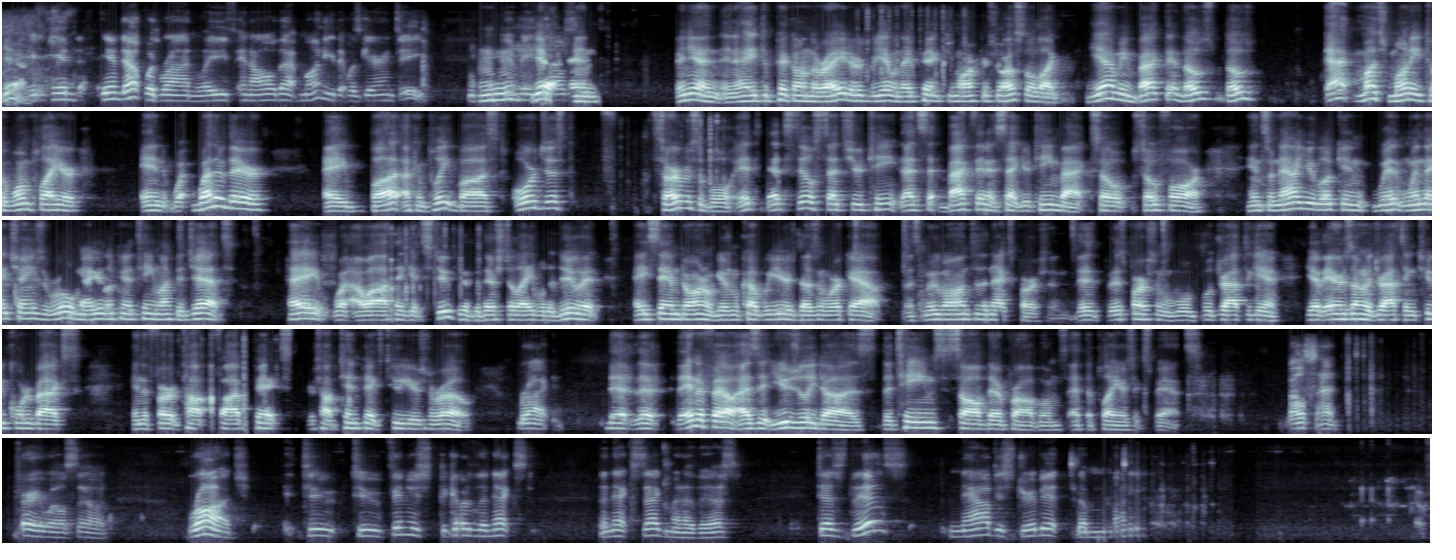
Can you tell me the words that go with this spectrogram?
Yeah, and end, up with Ryan Leaf and all that money that was guaranteed. Mm-hmm. I mean, yeah, and and yeah, and, and I hate to pick on the Raiders, but yeah, when they picked Jamarcus Russell, like yeah, I mean back then those those that much money to one player, and wh- whether they're a but a complete bust or just serviceable, it that still sets your team. That's back then it set your team back so so far, and so now you're looking when when they change the rule. Now you're looking at a team like the Jets. Hey, well, I think it's stupid, but they're still able to do it. Hey, Sam Darnold, give him a couple years, doesn't work out. Let's move on to the next person. This, this person will will draft again. You have Arizona drafting two quarterbacks in the first top five picks or top 10 picks two years in a row. Right. The, the, the NFL, as it usually does, the teams solve their problems at the player's expense. Well said. Very well said. Raj, to to finish to go to the next the next segment of this, does this now distribute the money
